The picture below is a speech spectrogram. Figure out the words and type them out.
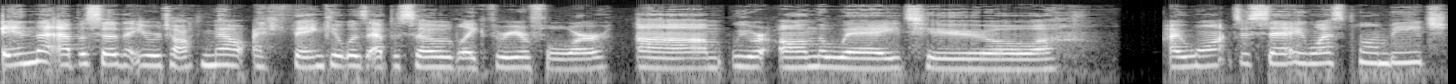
In the episode that you were talking about, I think it was episode like three or four. Um, we were on the way to, I want to say West Palm Beach.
